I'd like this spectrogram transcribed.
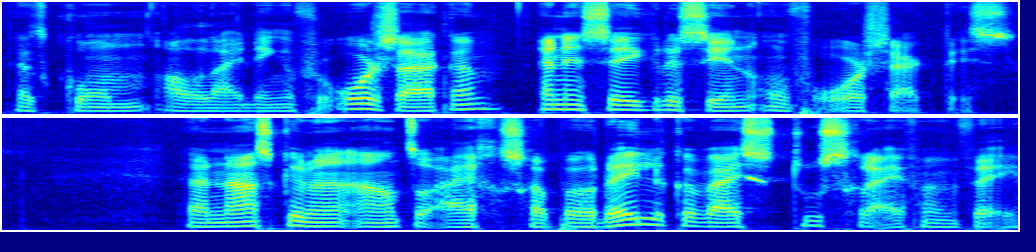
Het kon allerlei dingen veroorzaken en in zekere zin onveroorzaakt is. Daarnaast kunnen een aantal eigenschappen redelijkerwijs toeschrijven aan V.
